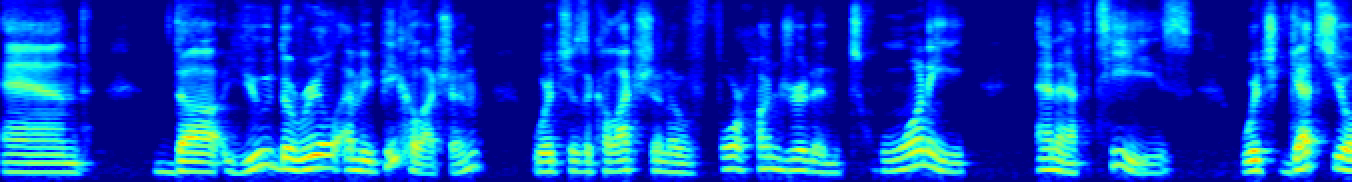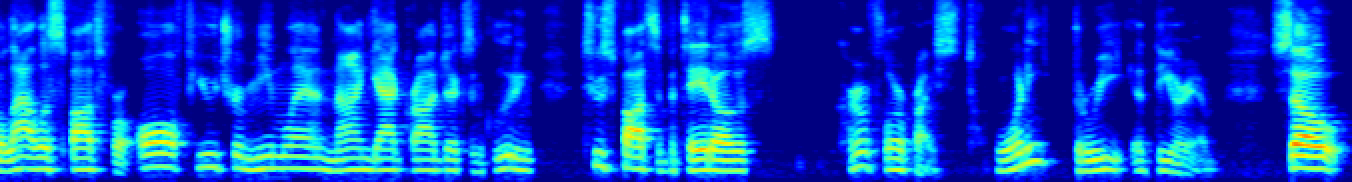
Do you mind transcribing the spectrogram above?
and the you the real MVP collection, which is a collection of 420 NFTs, which gets you allowlist spots for all future Memeland nine gag projects, including two spots of potatoes. Current floor price 23 Ethereum. So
